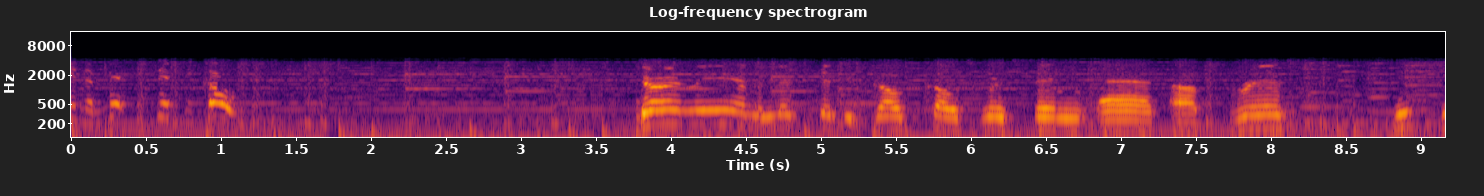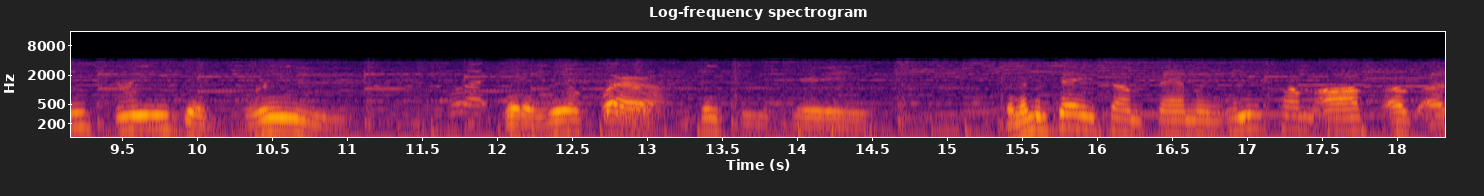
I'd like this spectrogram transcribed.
in the Mississippi coast? Currently in the Mississippi Gulf Coast, we're sitting at a brisk 63 degrees What? with a real cold. 60 degrees. But let me tell you something, family. We come off of a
